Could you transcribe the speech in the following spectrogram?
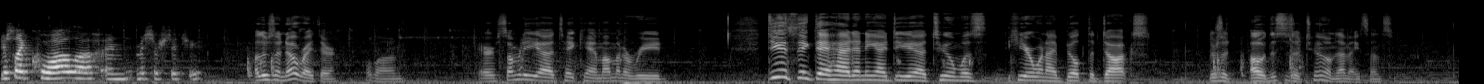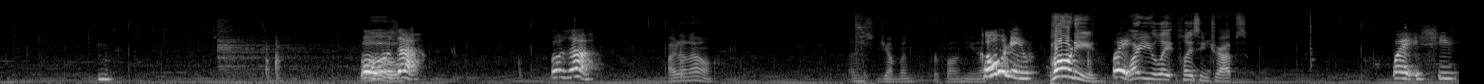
just like Koala and Mr. Stitchy. Oh, there's a note right there. Hold on. Here, somebody uh, take him. I'm gonna read. Do you think they had any idea a tomb was here when I built the docks? There's a. Oh, this is a tomb. That makes sense. Whoa, what was that? What was that? I don't know. Just jumping for fun, you know. Pony! Pony! Wait. Why are you late placing traps? Wait, is he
